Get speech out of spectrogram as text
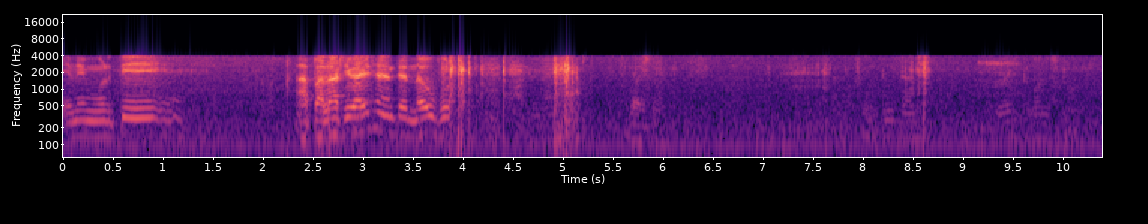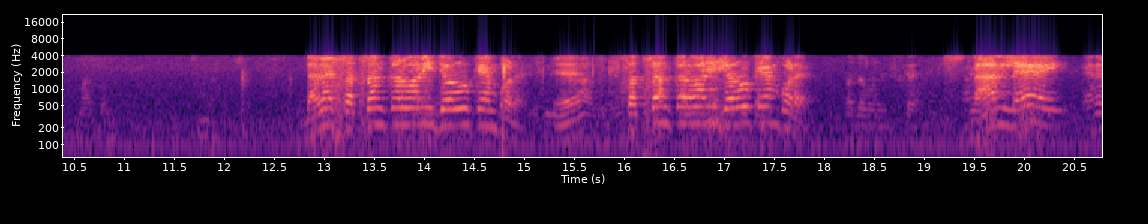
એની મૂર્તિ આ પલાઠી વાળી છે ને તે નવ ફૂટ દાદા સત્સંગ કરવાની જરૂર કેમ પડે? સત્સંગ કરવાની જરૂર કેમ પડે? જ્ઞાન લે એને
